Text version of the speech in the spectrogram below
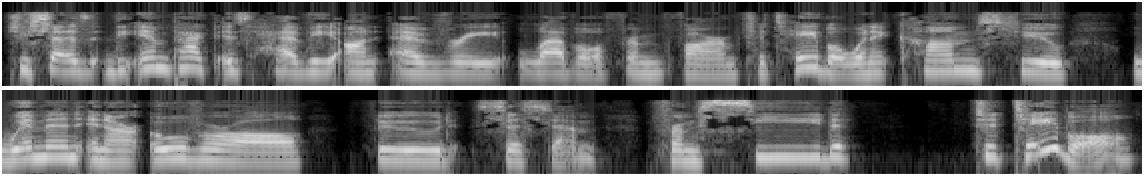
She says the impact is heavy on every level from farm to table when it comes to women in our overall food system from seed to table.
